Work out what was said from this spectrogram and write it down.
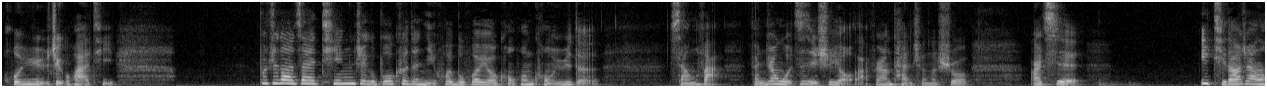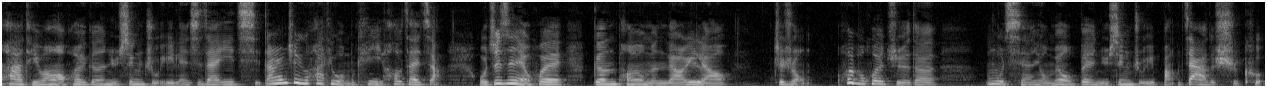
婚育这个话题。不知道在听这个播客的你会不会有恐婚恐育的想法？反正我自己是有了，非常坦诚的说。而且一提到这样的话题，往往会跟女性主义联系在一起。当然，这个话题我们可以以后再讲。我最近也会跟朋友们聊一聊这种。会不会觉得目前有没有被女性主义绑架的时刻？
